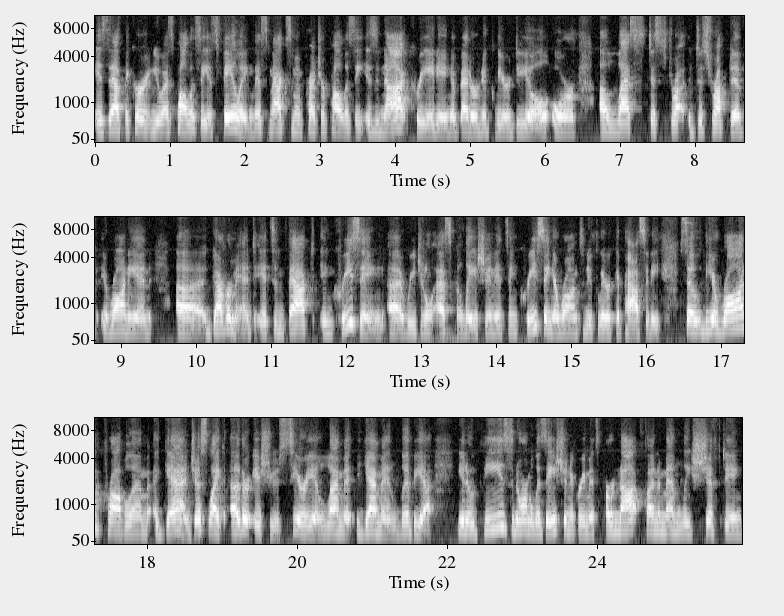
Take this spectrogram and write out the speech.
is that the current U.S. policy is failing. This maximum pressure policy is not creating a better nuclear deal or a less distru- disruptive Iranian uh, government. It's in fact increasing uh, regional escalation. It's increasing Iran's nuclear capacity. So the Iran problem, again, just like other issues, Syria, Yemen, Libya, you know, these normalization agreements are not fundamentally shifting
